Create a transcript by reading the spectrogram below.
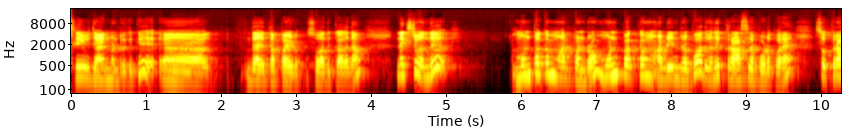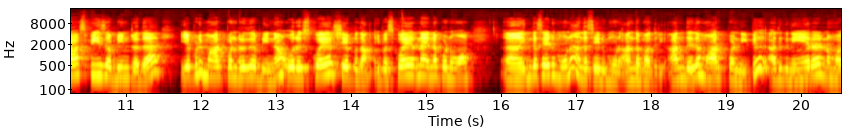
ஸ்லீவ் ஜாயின் பண்ணுறதுக்கு இந்த தப்பாயிடும். ஸோ அதுக்காக தான் நெக்ஸ்ட்டு வந்து முன்பக்கம் மார்க் பண்ணுறோம் முன்பக்கம் அப்படின்றப்போ அது வந்து கிராஸில் போட போகிறேன் ஸோ கிராஸ் பீஸ் அப்படின்றத எப்படி மார்க் பண்ணுறது அப்படின்னா ஒரு ஸ்கொயர் ஷேப்பு தான். இப்போ ஸ்கொயர்னால் என்ன பண்ணுவோம்? இந்த சைடு மூணு அந்த சைடு மூணு அந்த மாதிரி. அந்த இதை மார்க் பண்ணிவிட்டு அதுக்கு நேராக நம்ம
